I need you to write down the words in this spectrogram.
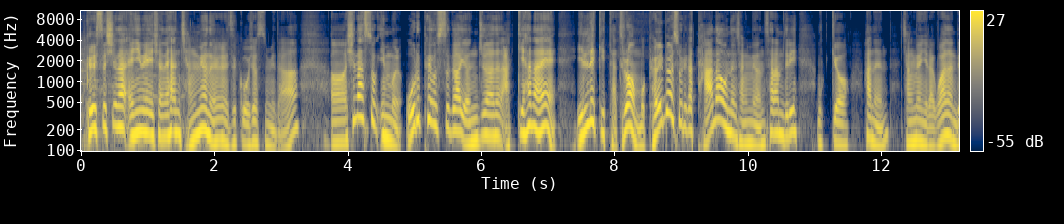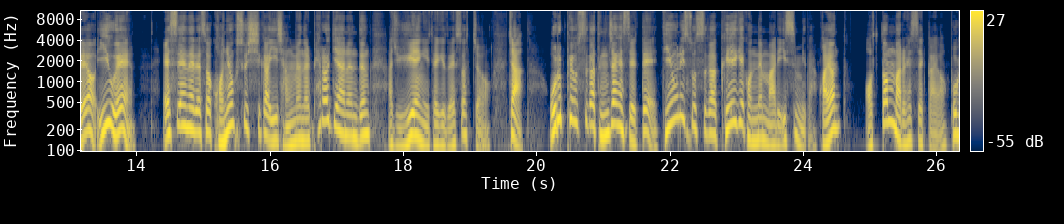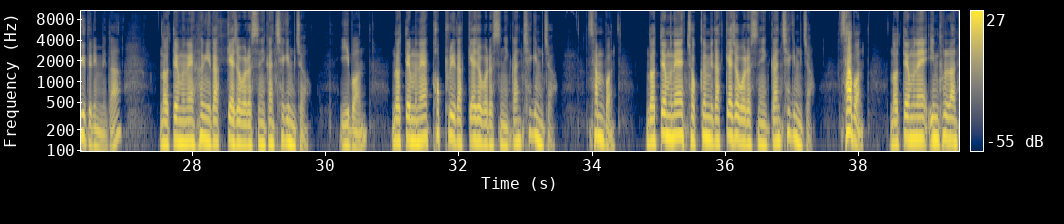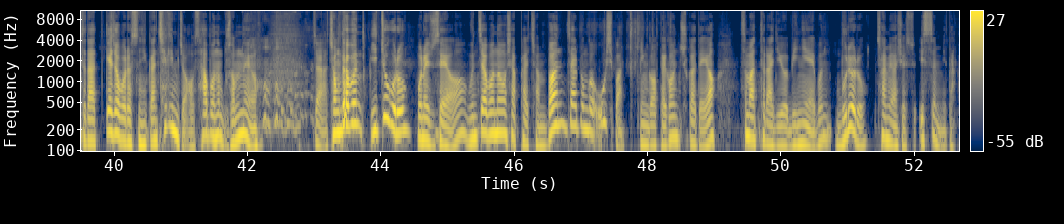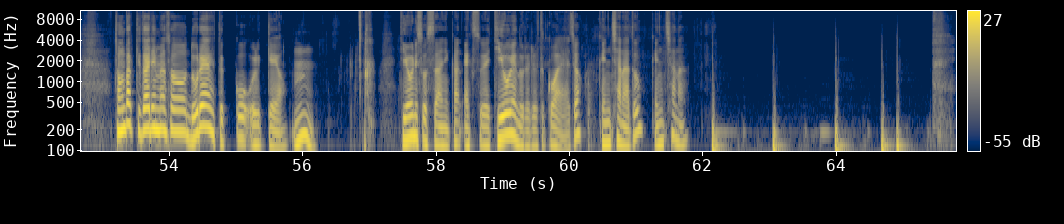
그리스 신화 애니메이션의 한 장면을 듣고 오셨습니다. 어, 신화 속 인물 오르페우스가 연주하는 악기 하나에 일렉 기타, 드럼, 뭐 별별 소리가 다 나오는 장면 사람들이 웃겨 하는 장면이라고 하는데요. 이후에 SNL에서 권혁수 씨가 이 장면을 패러디하는 등 아주 유행이 되기도 했었죠. 자, 오르페우스가 등장했을 때 디오니소스가 그에게 건넨 말이 있습니다. 과연 어떤 말을 했을까요? 보기 드립니다. 너 때문에 흥이 다 깨져버렸으니까 책임져. 2번 너 때문에 커플이 다 깨져버렸으니까 책임져. 3번 너 때문에 적금이 다 깨져버렸으니까 책임져. 4번 너 때문에 임플란트 다 깨져버렸으니까 책임져. 어, 4번은 무섭네요. 자, 정답은 이쪽으로 보내주세요. 문자번호 샵 8000번, 짧은 거 50원, 긴 거 100원 추가되어 스마트 라디오 미니 앱은 무료로 참여하실 수 있습니다. 정답 기다리면서 노래 듣고 올게요. 음. 디오니소스 하니까 엑소의 디오의 노래를 듣고 와야죠. 괜찮아도 괜찮아.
